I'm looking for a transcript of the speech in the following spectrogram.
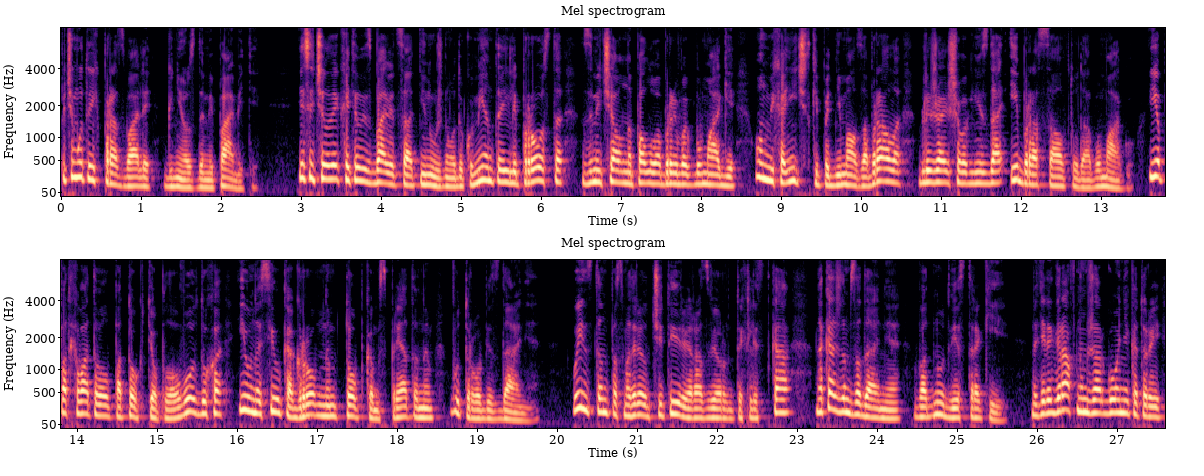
Почему-то их прозвали гнездами памяти. Если человек хотел избавиться от ненужного документа или просто замечал на полу обрывок бумаги, он механически поднимал забрало ближайшего гнезда и бросал туда бумагу. Ее подхватывал поток теплого воздуха и уносил к огромным топкам, спрятанным в утробе здания. Уинстон посмотрел четыре развернутых листка на каждом задании в одну-две строки. На телеграфном жаргоне, который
